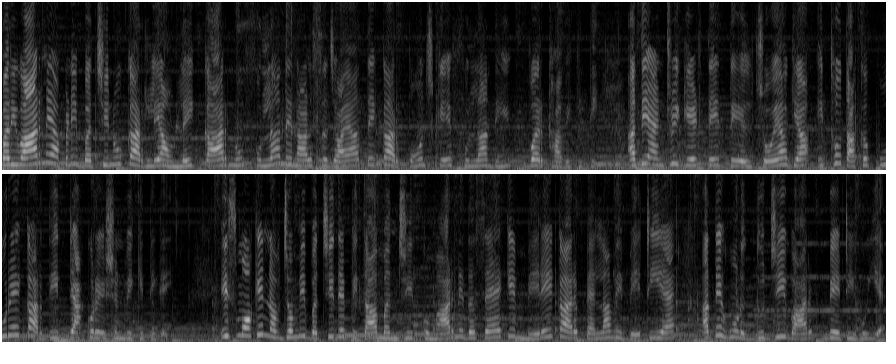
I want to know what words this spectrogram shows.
ਪਰਿਵਾਰ ਨੇ ਆਪਣੀ ਬੱਚੀ ਨੂੰ ਘਰ ਲਿਆਉਣ ਲਈ ਕਾਰ ਨੂੰ ਫੁੱਲਾਂ ਦੇ ਨਾਲ ਸਜਾਇਆ ਤੇ ਘਰ ਪਹੁੰਚ ਕੇ ਫੁੱਲਾਂ ਦੀ ਵਰਖਾ ਵੀ ਕੀਤੀ ਅਤੇ ਐਂਟਰੀ ਗੇਟ ਤੇ ਤੇਲ ਚੋਇਆ ਗਿਆ। ਇੱਥੋਂ ਤੱਕ ਪੂਰੇ ਘਰ ਦੀ ਡੈਕੋਰੇਸ਼ਨ ਵੀ ਕੀਤੀ ਗਈ। ਇਸ ਮੌਕੇ ਨਵਜੰਮੀ ਬੱਚੀ ਦੇ ਪਿਤਾ ਮਨਜੀਤ ਕੁਮਾਰ ਨੇ ਦੱਸਿਆ ਕਿ ਮੇਰੇ ਘਰ ਪਹਿਲਾਂ ਵੀ ਬੇਟੀ ਹੈ ਅਤੇ ਹੁਣ ਦੂਜੀ ਵਾਰ ਬੇਟੀ ਹੋਈ ਹੈ,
